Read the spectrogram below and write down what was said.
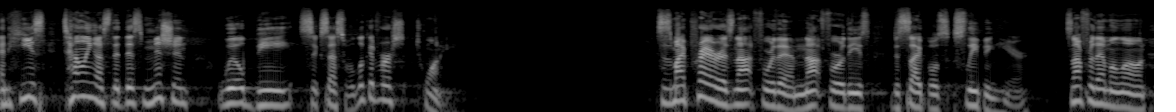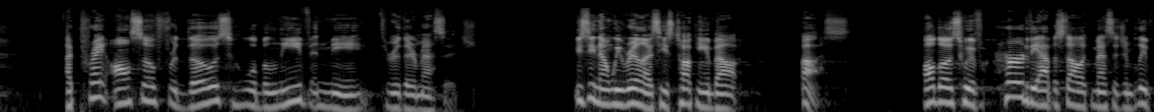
and He's telling us that this mission will be successful. Look at verse 20. It says, My prayer is not for them, not for these disciples sleeping here. It's not for them alone. I pray also for those who will believe in me through their message. You see, now we realize he's talking about us, all those who have heard the apostolic message and believed.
